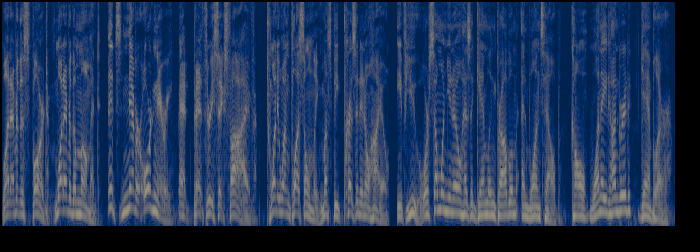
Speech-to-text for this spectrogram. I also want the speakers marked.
Speaker 1: Whatever the sport, whatever the moment. It's never ordinary at Bet365. 21 plus only must be present in Ohio. If you or someone you know has a gambling problem and wants help, call 1-800-GAMBLER.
